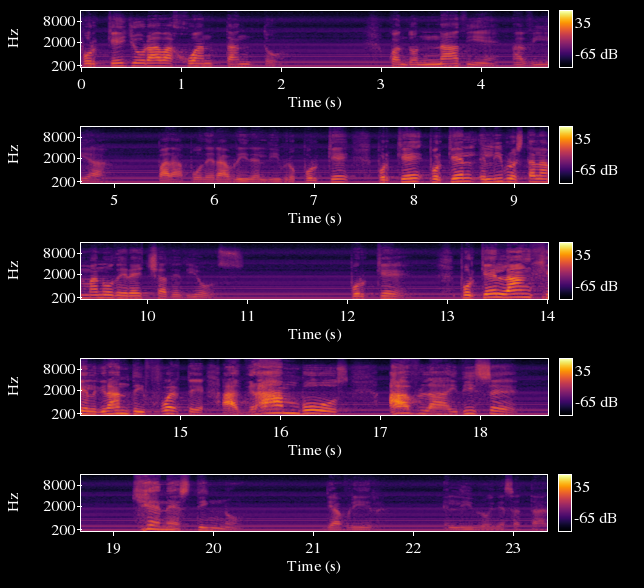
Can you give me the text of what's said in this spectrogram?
¿Por qué lloraba Juan tanto cuando nadie había para poder abrir el libro? ¿Por qué? ¿Por qué, por qué el, el libro está en la mano derecha de Dios? ¿Por qué? Porque el ángel grande y fuerte a gran voz habla y dice, ¿quién es digno de abrir el libro y desatar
